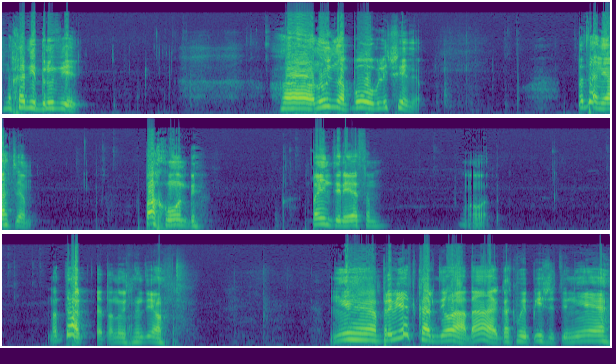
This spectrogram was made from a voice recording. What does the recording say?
находить друзей, а, нужно по увлечениям, по занятиям, по хобби, по интересам, вот. Вот так это нужно делать. Не привет, как дела, да, как вы пишете, не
